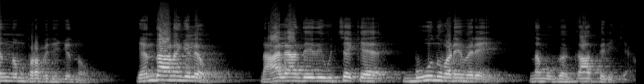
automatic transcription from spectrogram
എന്നും പ്രവചിക്കുന്നു. എന്താണെങ്കിലും നാലാം തീയതി ഉച്ചയ്ക്ക് മൂന്ന് മണി വരെ നമുക്ക് കാത്തിരിക്കാം.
